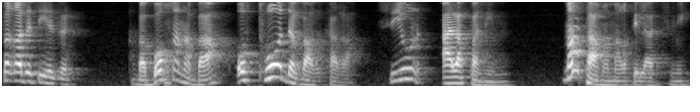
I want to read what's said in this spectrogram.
שרדתי את זה. בבוחן הבא, אותו דבר קרה. ציון על הפנים. מה הפעם אמרתי לעצמי?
